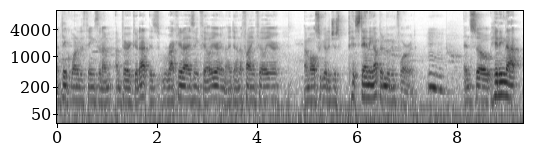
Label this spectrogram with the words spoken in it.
I think one of the things that I'm, I'm very good at is recognizing failure and identifying failure. I'm also good at just standing up and moving forward. And so hitting that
